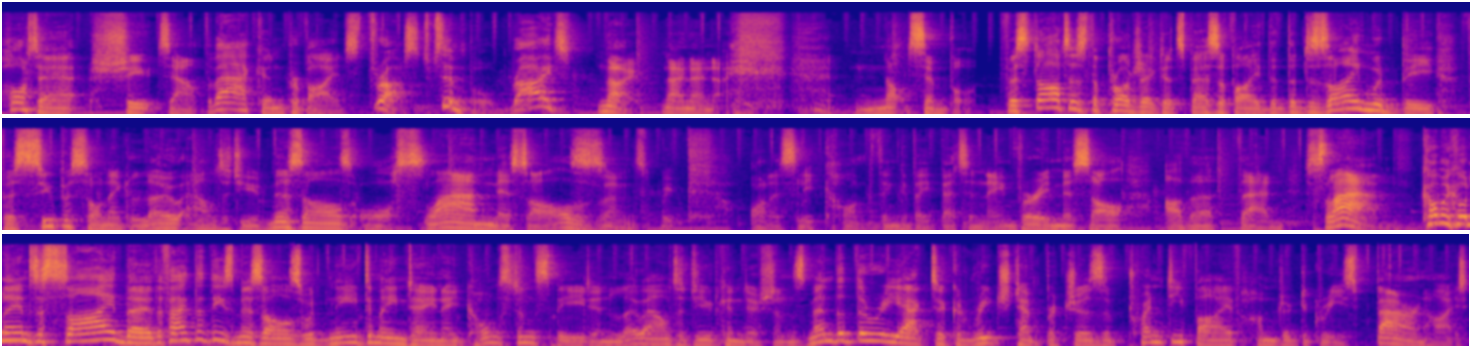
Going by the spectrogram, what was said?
hot air shoots out the back and provides thrust. Simple, right? No, no, no, no. Not simple. For starters, the project had specified that the design would be for supersonic low altitude missiles or SLAM missiles, and we honestly can't think of a better name for a missile other than SLAM. Comical names aside, though, the fact that these missiles would need to maintain a constant speed in low altitude conditions meant that the reactor could reach temperatures of 2500 degrees Fahrenheit.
